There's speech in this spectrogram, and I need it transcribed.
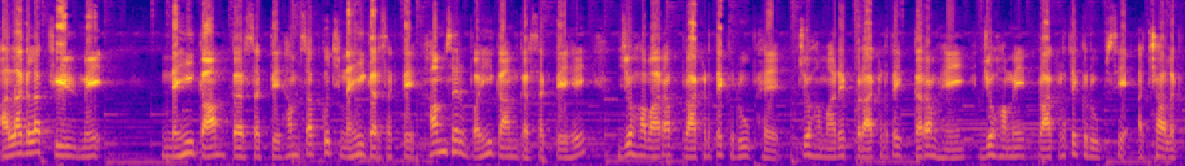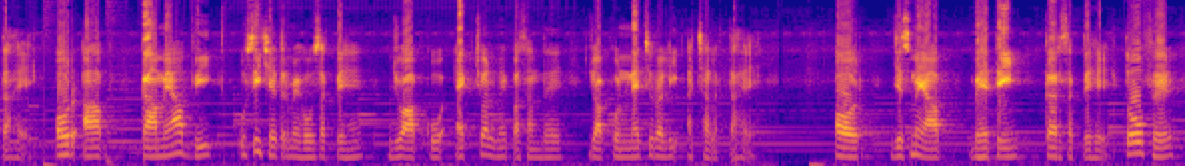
अलग अलग फ़ील्ड में नहीं काम कर सकते, हम सब कुछ नहीं कर सकते। हम सिर्फ़ वही काम कर सकते हैं जो हमारा प्राकृतिक रूप है, जो हमारे प्राकृतिक कर्म है, जो हमें प्राकृतिक रूप से अच्छा लगता है। और आप कामयाब भी उसी क्षेत्र में हो सकते हैं जो आपको एक्चुअल में पसंद है, जो आपको नेचुरली अच्छा लगता है। और जिसमें आप बेहतरीन कर सकते हैं। तो फिर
